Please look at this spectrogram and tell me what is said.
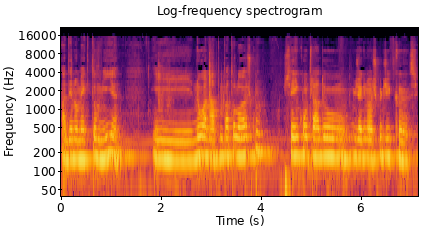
adenomectomia, e no anátomo patológico ser encontrado um diagnóstico de câncer.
